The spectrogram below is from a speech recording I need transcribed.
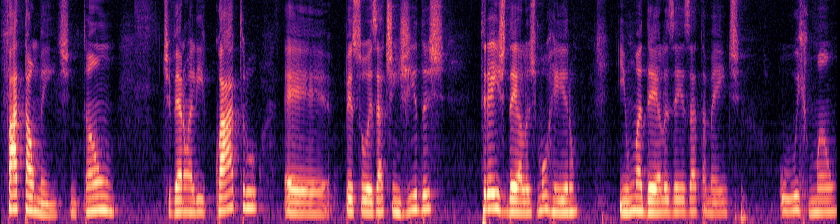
fatalmente. Então tiveram ali quatro é, pessoas atingidas Três delas morreram e uma delas é exatamente o irmão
